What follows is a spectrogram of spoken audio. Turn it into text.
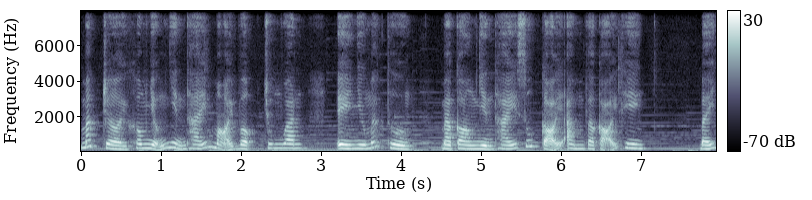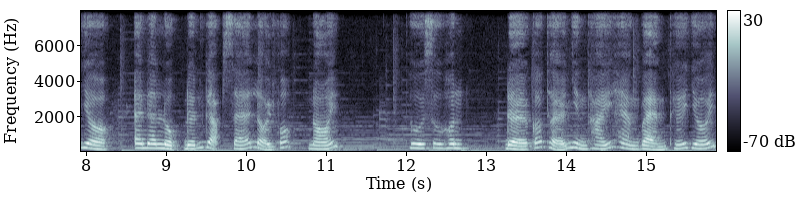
Mắt trời không những nhìn thấy mọi vật chung quanh y như mắt thường, mà còn nhìn thấy suốt cõi âm và cõi thiên. Bấy giờ, Anna Luật đến gặp xá lợi Phất, nói Thưa sư huynh, để có thể nhìn thấy hàng vạn thế giới,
